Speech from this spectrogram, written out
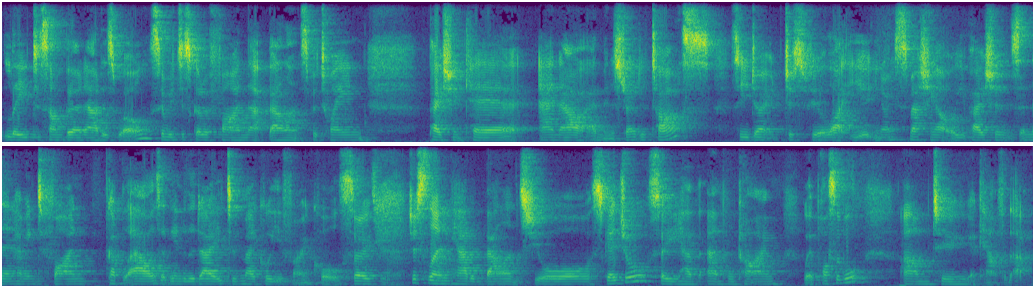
lead to some burnout as well. So we've just got to find that balance between patient care and our administrative tasks so you don't just feel like you're you know smashing out all your patients and then having to find a couple of hours at the end of the day to make all your phone calls. So right. just learning how to balance your schedule so you have ample time where possible um, to account for that.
